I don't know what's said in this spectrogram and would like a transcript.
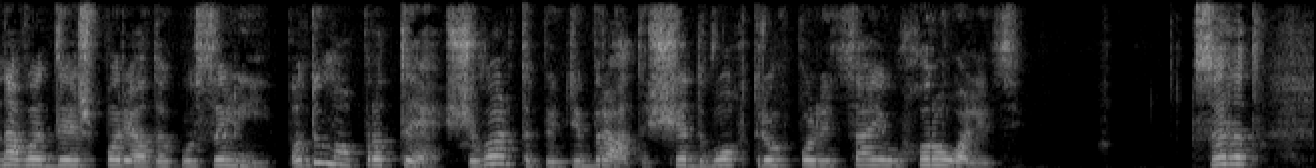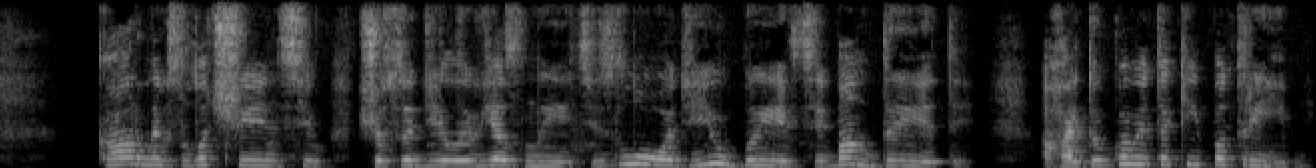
наведеш порядок у селі, подумав про те, що варто підібрати ще двох-трьох поліцаїв у Хоролівці. Серед карних злочинців, що сиділи в в'язниці, злодії, убивці, бандити, а гайдукові такі потрібні,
